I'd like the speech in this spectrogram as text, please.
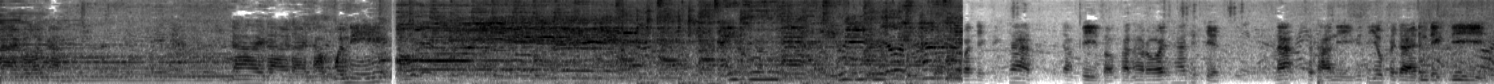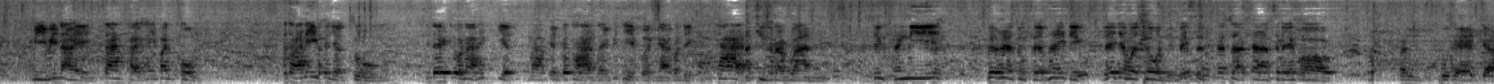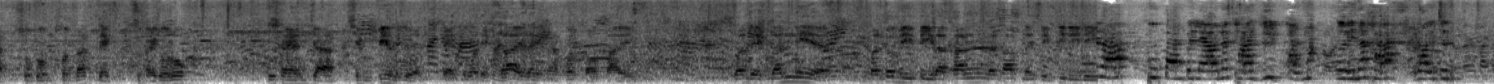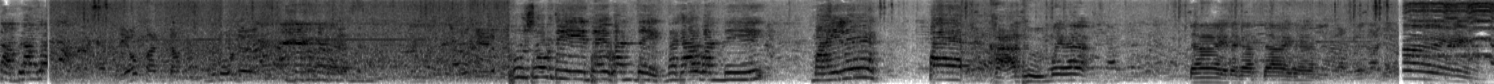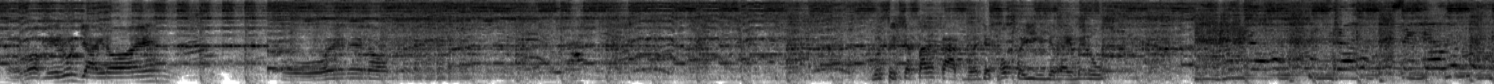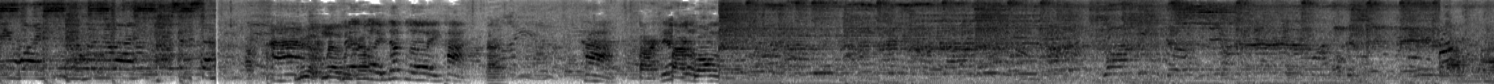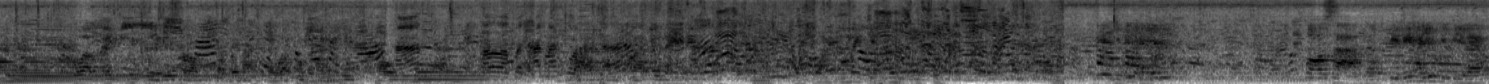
ได้ก็แล้วกัน ได้ได้ได้ครับ วันนี้ วันเด็กแห่งชาติปี 2557 ณ สถานีวิทยุกระจายเป็นเด็กดี มีวินัย สร้างไทยให้มั่นคง สถานีขยันสูง ที่ได้กรุณาให้เกียรติมาเป็นประธานในพิธีเปิดงานวันเด็กแห่งชาติชิงรางวัล ซึ่งทั้งนี้เพื่อให้ส่งเสริมให้เด็กและเยาวชนได้ฝึกทักษะการแสดงออก ท่านผู้แทนจากชมรมคนรักเด็กสุไหงโกลก ผู้แทนจากแชมเปี้ยนประโยชน์แก่ตัวเด็กได้ในอนาคตต่อไป วันเด็กนั้นเนี่ยมันก็มีปีละครั้งนะครับในสิ่งที่ดีรับคูปองไปแล้วนะคะหยิบออกมาเลยนะคะ เราจะจับรางวัลๆเดี๋ยวปันกับผู้เลย ผู้โชคดีในวันเด็กนะคะ วันนี้ หมายเลขแปดขาถึงไหมฮะ ได้นะครับ ได้นะครับรอบนี้รุ่นใหญ่หน่อย โอ้ยแน่นอนรู้สึกจะตั้งการดเหมือนจะชกไปยังไงไม่รู้ เลือกเลือกเลยครับ เลือกเลยเลือกเลยค่ะ นะค่ะ ตากเลือกตาเลย กล้องตามมาเพราะว่าไม่ไม่เคยได้ซ้อมกับไปบ้านแต่ว่าทุกครั้งที่เขาเออประธานมันกว่านะ มาที่ไหนไม่เก็บเงินเรียนอยู่ที่ไหนลูกป .3 นะปีนี้อายุกี่ปีแล้ว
